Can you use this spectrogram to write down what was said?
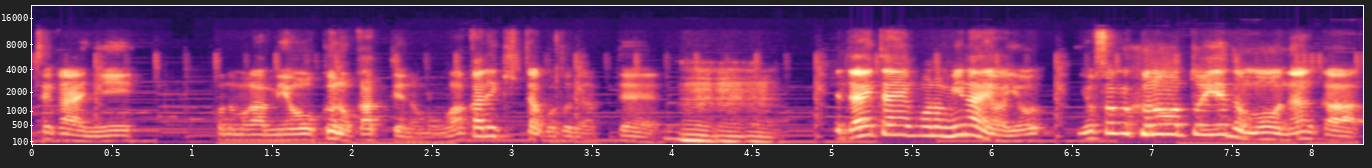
世界に子供が身を置くのかっていうのも分かりきったことであって、うんうんで大体この未来はよ予測不能といえども、なんか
